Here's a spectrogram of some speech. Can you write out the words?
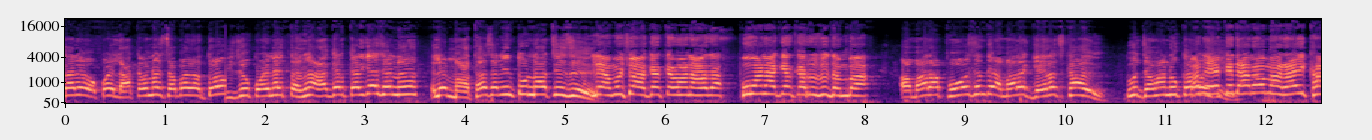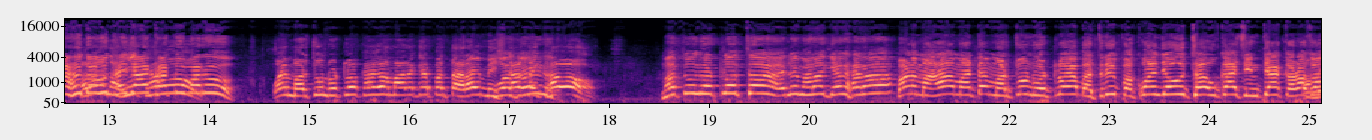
કર્યો? કોઈ લાકડાનો સંબંધ હતો? બીજું કોઈ નહીં તને આગળ કર્યા છે ને? એટલે માથા સરીને તું નાચે છે એટલે અમે શું આગળ કરવાના હતા? ફુવાન આગળ કરું છું જમવા અમારા ફુવો છે ને અમારા ઘેર જ ખાય. તું જવાનું કર એક દારો મારા ખાહું તો હું થઈ જાય ખાવું. મારું. ઓય મરચું રોટલો ખાયો અમારા ઘેર પણ તારા મિષ્ટાન નહીં ખાવો. મરચું રોટલો જ છે એટલે મારા ઘેર હેરા. પણ મારા માટે મરચું રોટલો એ બત્રી પકવાન જેવું જ છે હુકા ચિંતા કરો છો?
